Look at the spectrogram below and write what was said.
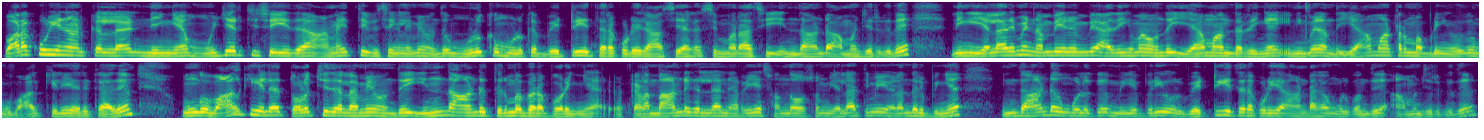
வரக்கூடிய நாட்களில் நீங்கள் முயற்சி செய்த அனைத்து விஷயங்களையுமே வந்து முழுக்க முழுக்க வெற்றியை தரக்கூடிய ராசியாக சிம்மராசி இந்த ஆண்டு அமைஞ்சிருக்குது. நீங்கள் எல்லாருமே நம்பி நம்பி அதிகமாக வந்து ஏமாந்துடுறீங்க. இனிமேல் அந்த ஏமாற்றம் அப்படிங்கிறது உங்கள் வாழ்க்கையிலே இருக்காது. உங்கள் வாழ்க்கையில் தொலைச்சது எல்லாமே வந்து இந்த ஆண்டு திரும்ப பெற போகிறீங்க கடந்த ஆண்டுகளில் நிறைய சந்தோஷம் எல்லாத்தையுமே இழந்திருப்பீங்க. இந்த ஆண்டு உங்களுக்கு மிகப்பெரிய ஒரு வெற்றியை தரக்கூடிய ஆண்டாக உங்களுக்கு வந்து அமைஞ்சிருக்குது.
